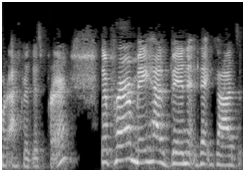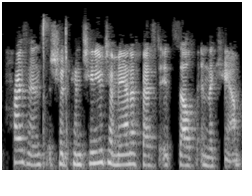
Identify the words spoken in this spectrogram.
or after this prayer. The prayer may have been that God's presence should continue to manifest itself in the camp.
